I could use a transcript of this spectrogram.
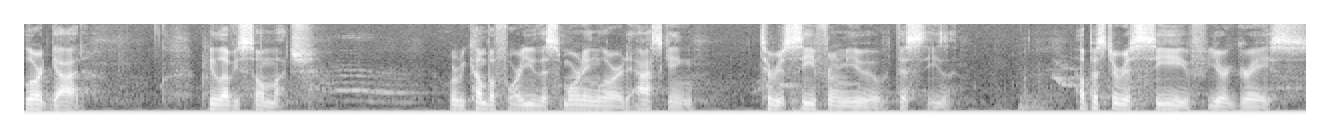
Lord God, we love you so much. Lord, we come before you this morning, Lord, asking to receive from you this season. Help us to receive your grace.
